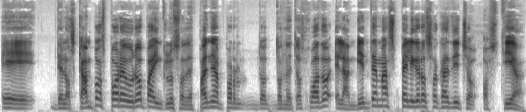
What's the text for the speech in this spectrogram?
Eh, de los campos por Europa, incluso de España, por do- donde tú has jugado, el ambiente más peligroso que has dicho, hostia,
